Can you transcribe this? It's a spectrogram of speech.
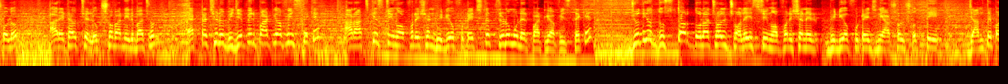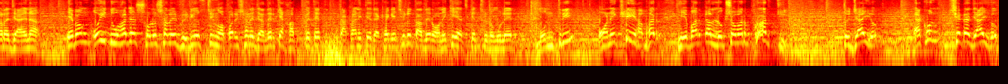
ষোলো, আর এটা হচ্ছে লোকসভা নির্বাচন। একটা ছিল বিজেপির পার্টি অফিস থেকে, আর আজকে স্ট্রিং অপারেশন ভিডিও ফুটেজটা তৃণমূলের পার্টি অফিস থেকে। যদিও দুস্তর দোলাচল চলে স্ট্রিং অপারেশনের ভিডিও ফুটেজ নিয়ে আসল সত্যি জানতে পারা যায় না। এবং ওই দু হাজার ষোলো সালের ভিডিও স্ট্রিং অপারেশনে যাদেরকে হাত পেতে টাকা নিতে দেখা গেছিল, তাদের অনেকেই আজকে তৃণমূলের মন্ত্রী, অনেকেই আবার এবারকার লোকসভার প্রার্থী। তো যাই হোক, এখন সেটা যাই হোক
